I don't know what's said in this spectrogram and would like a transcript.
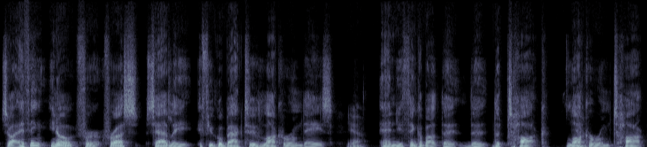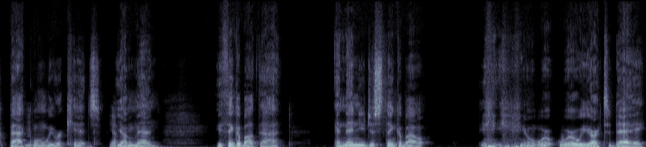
So I think you know for for us, sadly, if you go back to locker room days Yeah. and you think about the the the talk, locker room talk back Mhm. when we were kids, Yep. young men, you think about that, and then you just think about you know where where we are today.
